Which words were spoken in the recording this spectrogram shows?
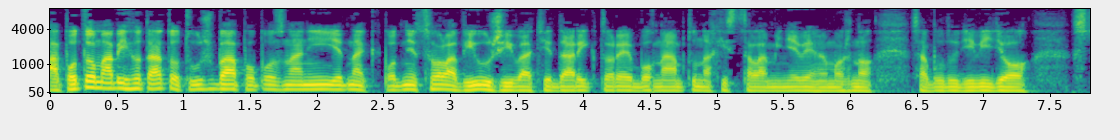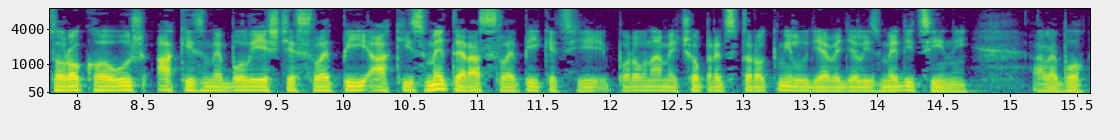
A potom, aby ho táto túžba po poznaní jednak podnecovala využívať tie dary, ktoré Boh nám tu nachystal a my nevieme, možno sa budú diviť o 100 rokov už, aký sme boli ešte slepí, aký sme teraz slepí, keď si porovnáme, čo pred 100 rokmi ľudia vedeli z medicíny alebo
